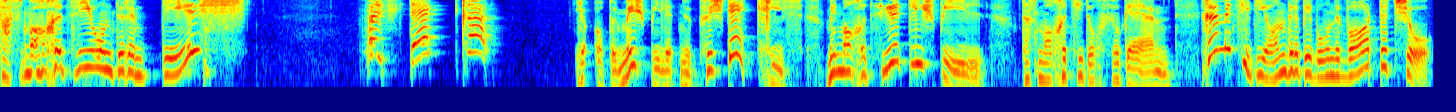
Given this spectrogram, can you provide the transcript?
Was machen Sie unter dem Tisch? Verstecken! Ja, aber wir spielen nicht Versteckis. Wir machen das Hütli-Spiel. Das machen Sie doch so gern. Kommen Sie, die anderen Bewohner warten schon.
